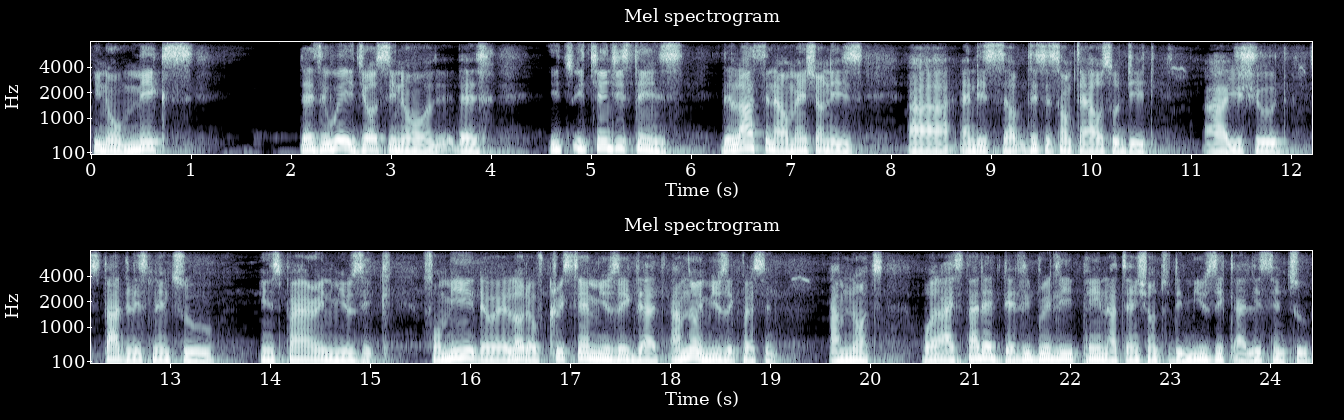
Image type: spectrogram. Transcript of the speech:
you know, makes. There's a way it just, you know, there's it it changes things. The last thing I'll mention is, uh, and this uh, this is something I also did. Uh, you should start listening to inspiring music. For me, there were a lot of Christian music that I'm not a music person. I'm not. But I started deliberately paying attention to the music I listen to.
